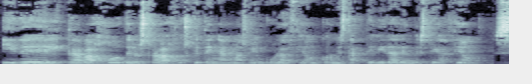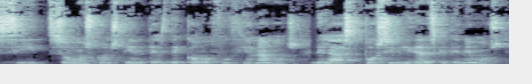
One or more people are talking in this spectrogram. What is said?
y del trabajo, de los trabajos que tengan más vinculación con esta actividad de investigación. Si somos conscientes de cómo funcionamos, de las posibilidades que tenemos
